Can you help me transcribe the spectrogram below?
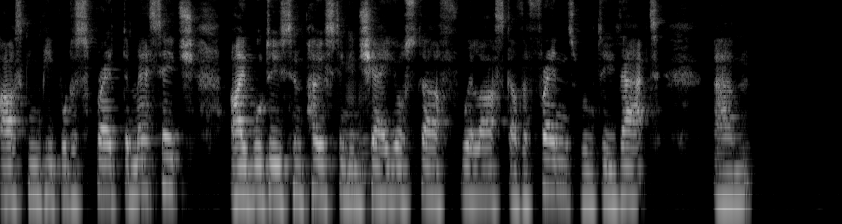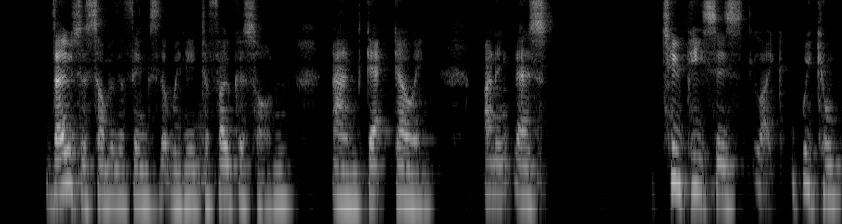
asking people to spread the message. I will do some posting and share your stuff. We'll ask other friends. We'll do that. Um, those are some of the things that we need to focus on and get going. I think there's two pieces like we can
